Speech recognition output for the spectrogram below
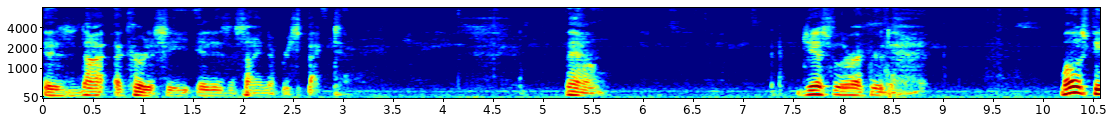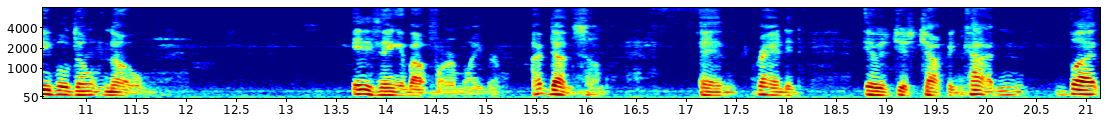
is not a courtesy, it is a sign of respect. Now, just for the record, most people don't know anything about farm labor. I've done some, and granted, it was just chopping cotton, but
